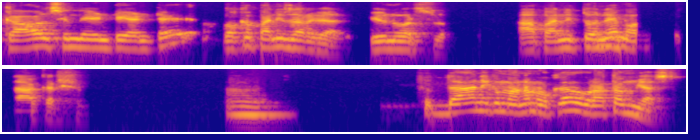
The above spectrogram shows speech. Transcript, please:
కావాల్సింది ఏంటి అంటే ఒక పని జరగాలి యూనివర్స్లో. ఆ పనితోనే ఆకర్షణ. సో దానికి మనం ఒక వ్రతం చేస్తాం.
